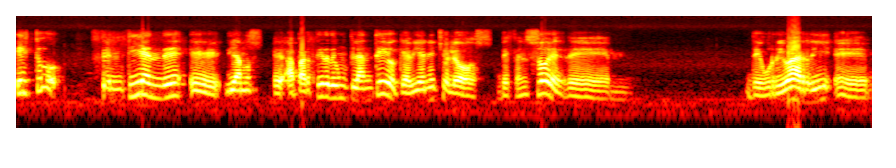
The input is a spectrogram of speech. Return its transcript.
esto se entiende, eh, digamos, eh, a partir de un planteo que habían hecho los defensores de, de Urribarri, eh,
